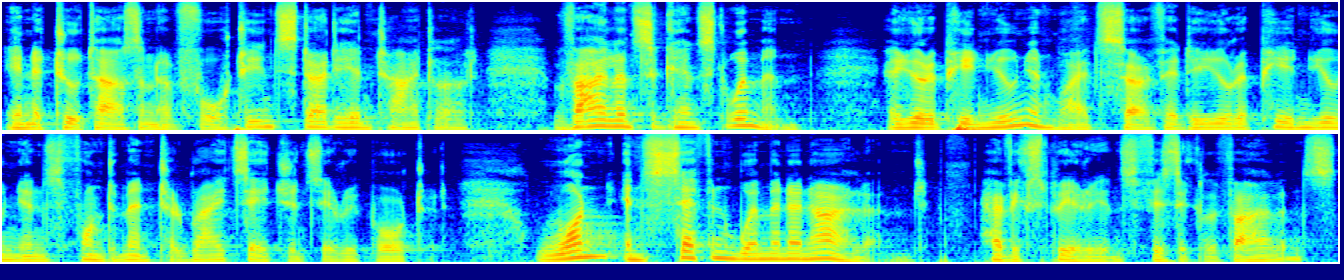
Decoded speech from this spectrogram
In a 2014 study entitled Violence Against Women a European Union wide survey, the European Union's Fundamental Rights Agency reported one in seven women in Ireland have experienced physical violence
